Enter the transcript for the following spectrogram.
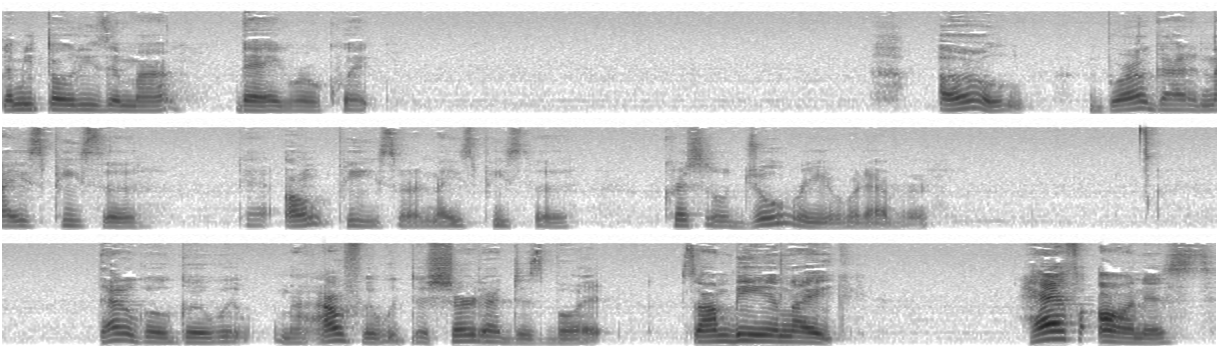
Let me throw these in my bag real quick. Oh, bro got a nice piece of that ankh piece or a nice piece of crystal jewelry or whatever. That'll go good with my outfit with the shirt I just bought. So I'm being like half honest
